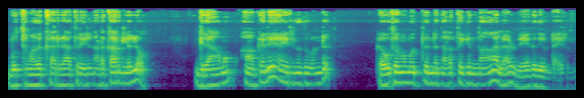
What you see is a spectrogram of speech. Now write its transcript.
ബുദ്ധമതക്കാർ രാത്രിയിൽ നടക്കാറില്ലല്ലോ. ഗ്രാമം അകലെ ആയിരുന്നതുകൊണ്ട് ഗൗതമബുദ്ധന്റെ നടത്തേക്ക് നാലാൾ വേഗതയുണ്ടായിരുന്നു.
